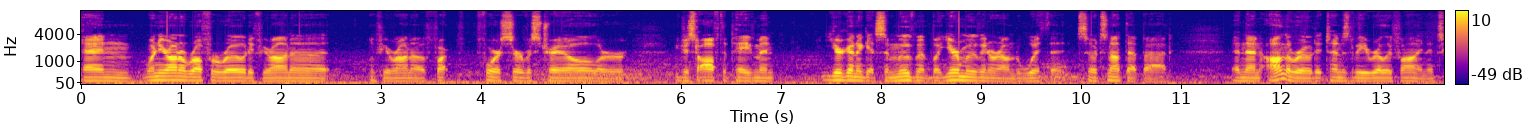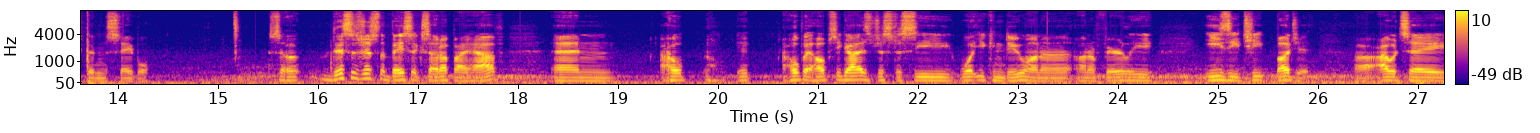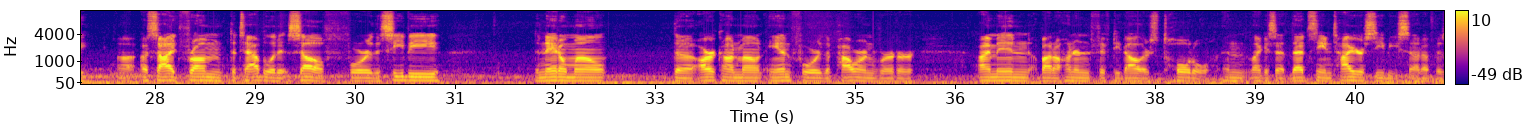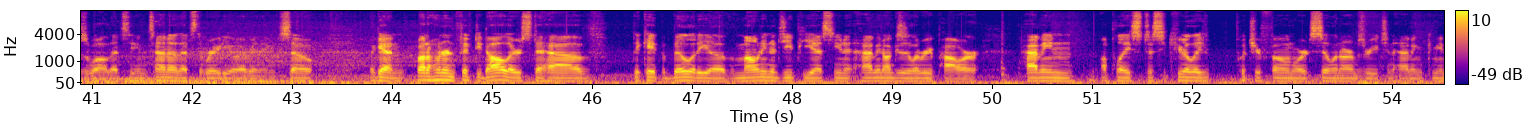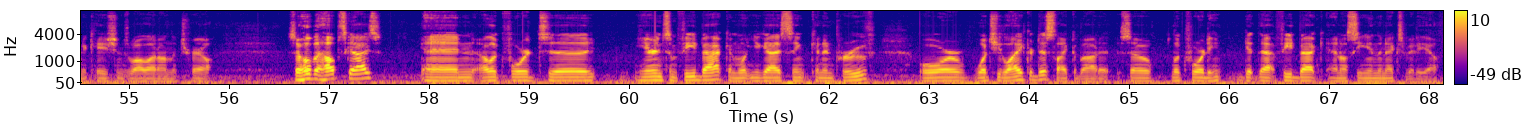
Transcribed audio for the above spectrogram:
And when you're on a rougher road, if you're on a if you're on a Forest Service trail or just off the pavement, you're going to get some movement, but you're moving around with it. So it's not that bad. And then on the road, it tends to be really fine. It's good and stable. So this is just the basic setup I have, and I hope it I hope it helps you guys just to see what you can do on a on a fairly easy, cheap budget. Uh, I would say, uh, aside from the tablet itself, for the CB, the NATO mount, the Arkon mount, and for the power inverter, I'm in about $150 total. And like I said, that's the entire CB setup as well. That's the antenna, that's the radio, everything. So again, about $150 to have the capability of mounting a GPS unit, having auxiliary power, having a place to securely put your phone where it's still in arm's reach and having communications while out on the trail. So I hope it helps, guys, and I look forward to hearing some feedback and what you guys think can improve or what you like or dislike about it. So look forward to get that feedback, and I'll see you in the next video.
